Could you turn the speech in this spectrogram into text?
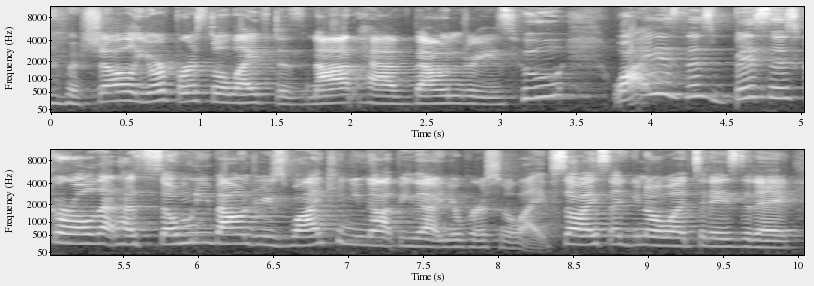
Michelle, your personal life does not have boundaries. Who, why is this business girl that has so many boundaries? Why can you not be that in your personal life? So I said, you know what, today's the day.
